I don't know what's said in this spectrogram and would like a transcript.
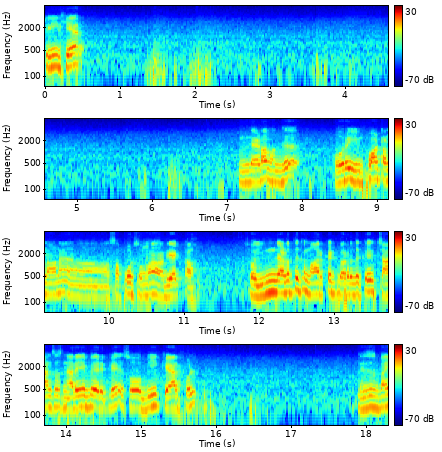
டில் ஹியர் இந்த இடம் வந்து ஒரு இம்பார்ட்டண்டான சப்போர்ட் சோனாக ரியாக்ட் ஆகும். ஸோ இந்த இடத்துக்கு மார்க்கெட் வர்றதுக்கு சான்சஸ் நிறைய பேர் இருக்குது so be careful this is my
